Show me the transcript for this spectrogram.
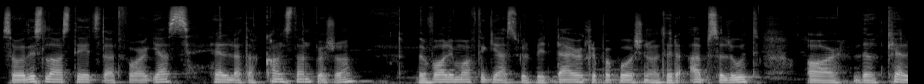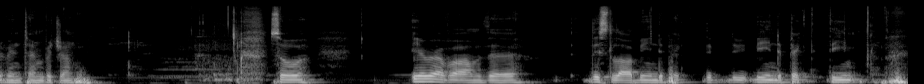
So this law states that for a gas held at a constant pressure, the volume of the gas will be directly proportional to the absolute or the Kelvin temperature. So here we have um, the this law being depicted being depicted the,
